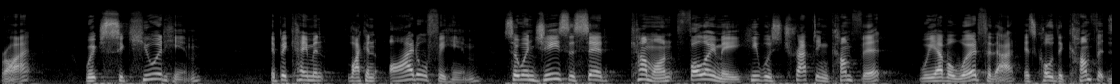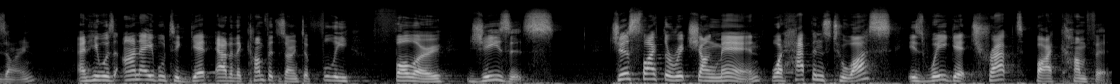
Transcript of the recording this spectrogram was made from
right, which secured him. It became an, like an idol for him. So when Jesus said, Come on, follow me, he was trapped in comfort. We have a word for that. It's called the comfort zone. And he was unable to get out of the comfort zone to fully follow Jesus. Just like the rich young man, what happens to us is we get trapped by comfort.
